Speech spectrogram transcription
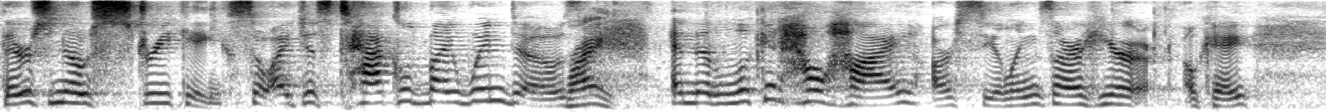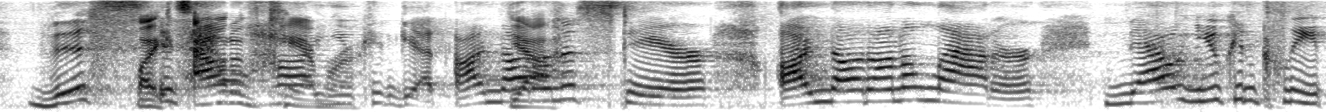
there's no streaking. So I just tackled my windows. Right. And then look at how high our ceilings are here, okay? This like is out how of high camera. you can get. I'm not yeah. on a stair. I'm not on a ladder. Now you can clean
